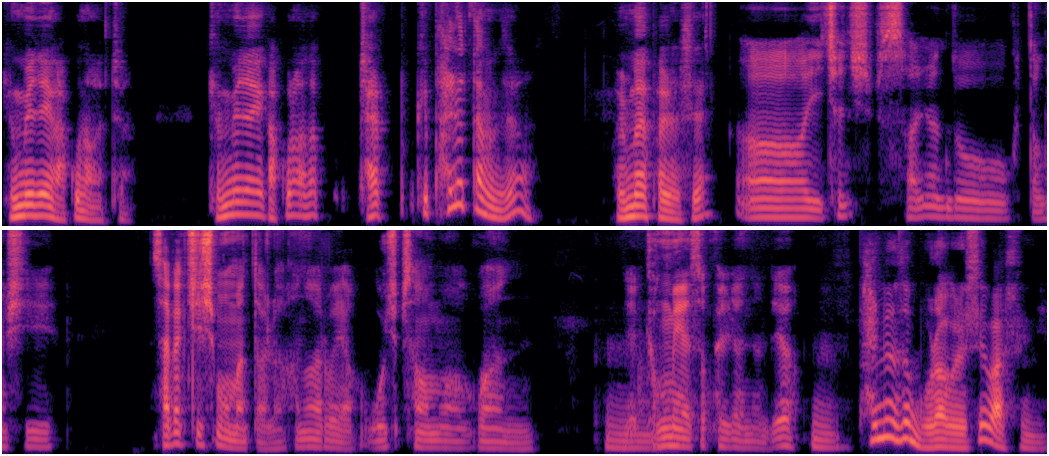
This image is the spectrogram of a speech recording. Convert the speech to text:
경매장에 갖고 나왔죠. 경매장에 갖고 나와서 잘 팔렸다면서요? 얼마에 팔렸어요? 어, 2014년도 그 당시 475만 달러, 한화로 약 53억 원 음, 경매에서 팔렸는데요. 음. 팔면서 뭐라 그랬어요, 왓슨이?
